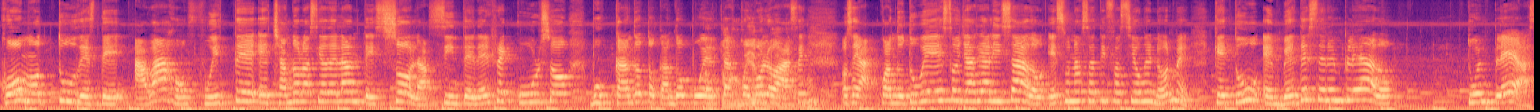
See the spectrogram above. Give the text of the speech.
cómo tú desde abajo fuiste echándolo hacia adelante sola, sin tener recursos, buscando, tocando puertas, cómo lo haces. O sea, cuando tú ves eso ya realizado, es una satisfacción enorme. Que tú, en vez de ser empleado, tú empleas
